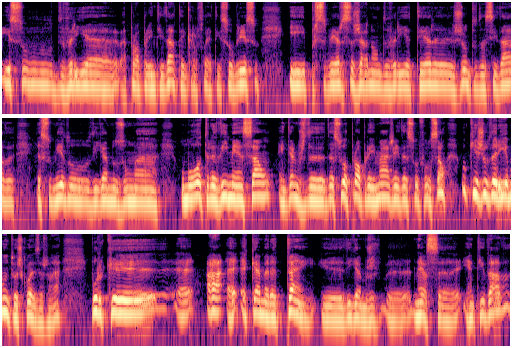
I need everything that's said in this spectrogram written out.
isso deveria, a própria entidade tem que refletir sobre isso e perceber se já não deveria ter, eh, junto da cidade, assumido, digamos, uma, uma outra dimensão em termos de, da sua própria imagem e da sua função, o que ajudaria muito as coisas, não é? Porque uh, a, a, Câmara tem, uh, digamos, nessa entidade,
